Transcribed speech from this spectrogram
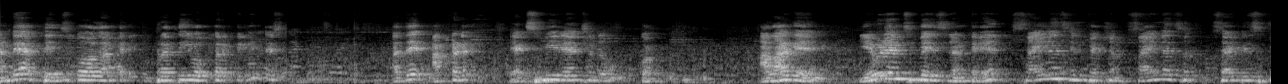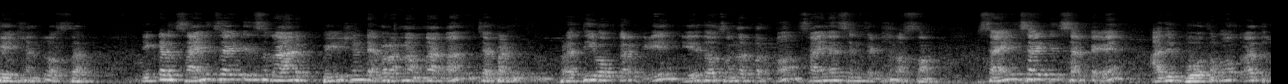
అంటే అది తెలుసుకోవాలంటే ప్రతి ఒక్కరికి టెస్ట్ అదే అక్కడ ఎక్స్పీరియన్స్ అలాగే ఎవిడెన్స్ బేస్డ్ అంటే సైనస్ ఇన్ఫెక్షన్ సైనస్ సైటిస్ పేషెంట్లు వస్తారు ఇక్కడ సైనసైటిస్ రాని పేషెంట్ ఎవరన్నా ఉన్నారా? చెప్పండి. ప్రతి ఒక్కరికి ఏదో సందర్భంలో సైనస్ ఇన్ఫెక్షన్ వస్తాం. సైనసైటిస్ అంటే అది భూతము కాదు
